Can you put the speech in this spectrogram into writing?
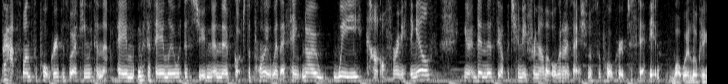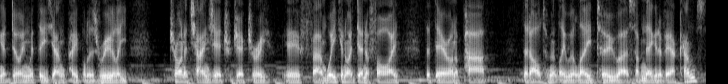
perhaps one support group is working within that fam with a family or with a student and they've got to the point where they think, no, we can't offer anything else, you know, then there's the opportunity for another organisation or support group to step in. What we're looking at doing with these young people is really trying to change their trajectory. If um, we can identify that they're on a path that ultimately will lead to uh, some negative outcomes,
